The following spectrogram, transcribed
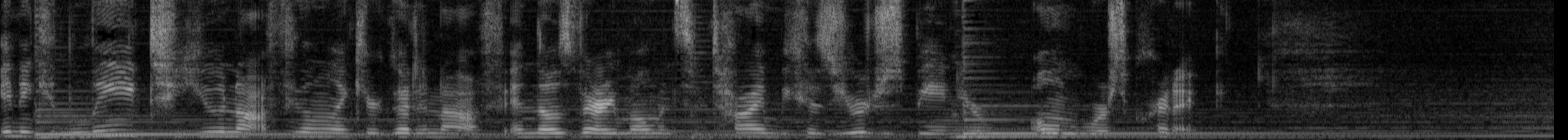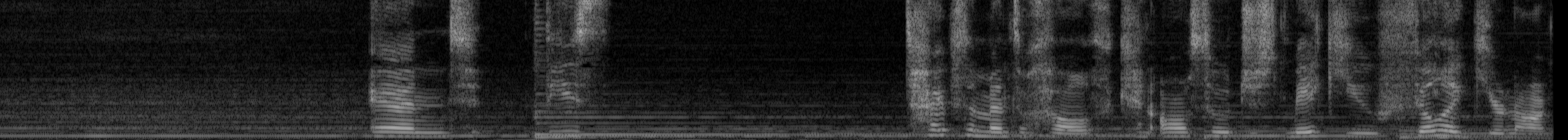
and it can lead to you not feeling like you're good enough in those very moments in time because you're just being your own worst critic. And these types of mental health can also just make you feel like you're not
